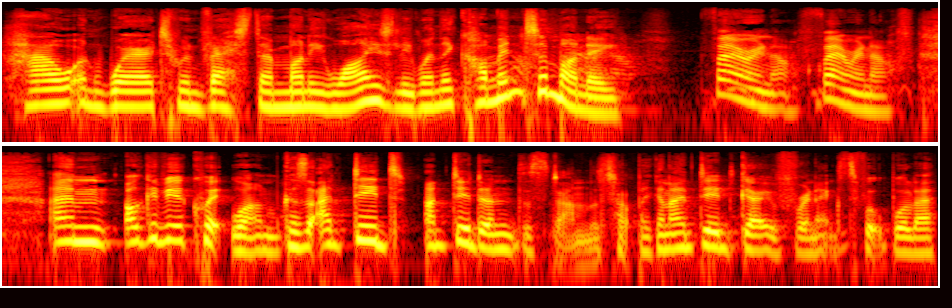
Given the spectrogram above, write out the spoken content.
how and where to invest their money wisely when they come into money. Fair enough, fair enough. Um, I'll give you a quick one because I did, I did understand the topic, and I did go for an ex-footballer.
